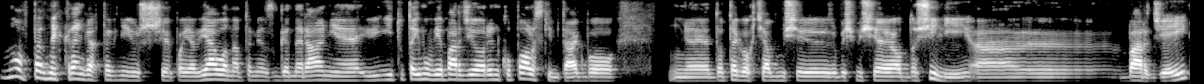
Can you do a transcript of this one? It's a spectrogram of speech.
no, w pewnych kręgach pewnie już się pojawiało, natomiast generalnie, i tutaj mówię bardziej o rynku polskim, tak, bo e, do tego chciałbym się, żebyśmy się odnosili e, bardziej.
